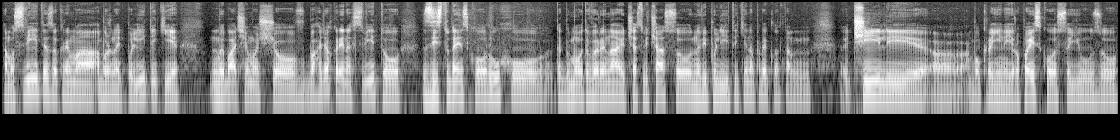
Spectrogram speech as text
там освіти, зокрема, або ж навіть політики. Ми бачимо, що в багатьох країнах світу зі студентського руху, так би мовити, виринають час від часу нові політики, наприклад, там Чилі е, або країни Європейського Союзу,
